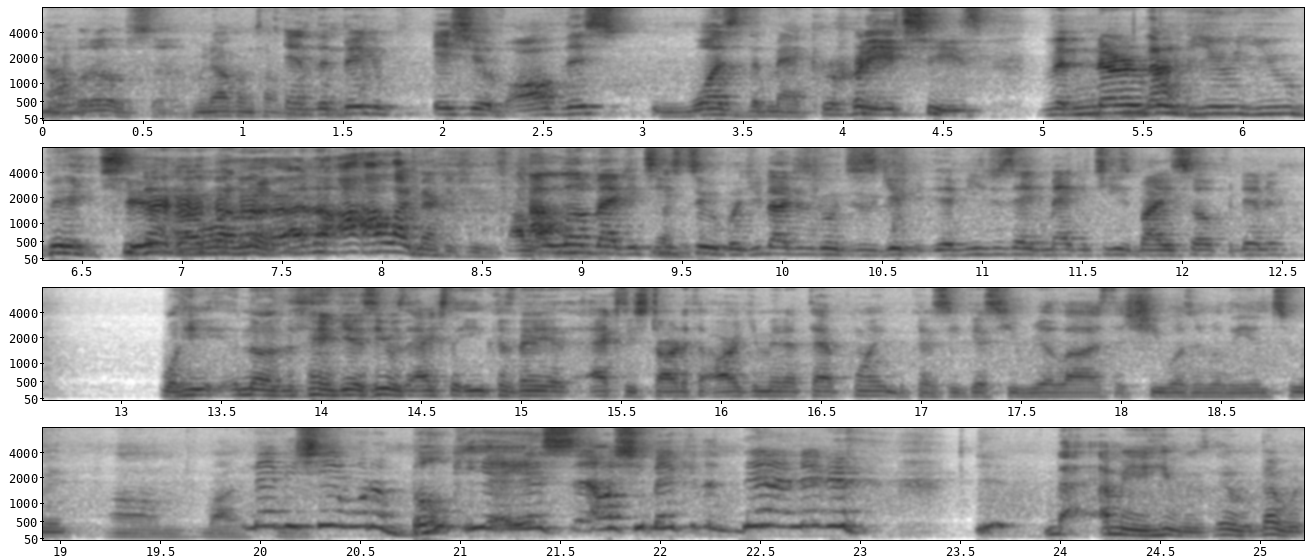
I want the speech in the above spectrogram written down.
I would hope so. We're not going to talk. And the that. big issue of all this was the macaroni and cheese. The nerve Nah. of you, you bitch. No, well, look, I, I, I like mac and cheese. I like love mac and cheese too, but you're not just gonna just give. If you just ate mac and cheese by yourself for dinner, Well, he no. The thing is, he was actually because they actually started the argument at that point because he guess he realized that she wasn't really into it. Um, by, maybe she want bunky ass. How she making the dinner, nigga? Nah, I mean, he was. They were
